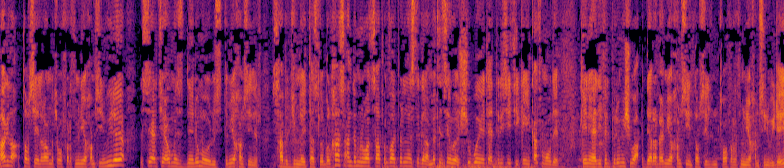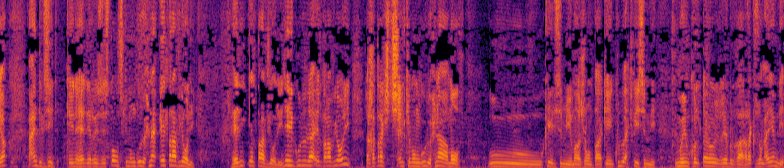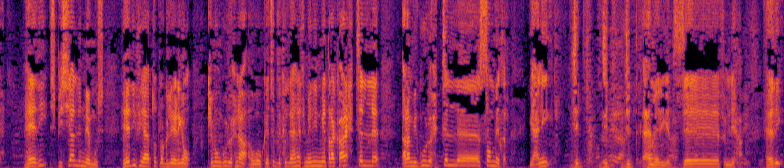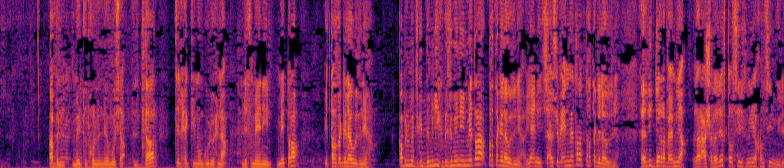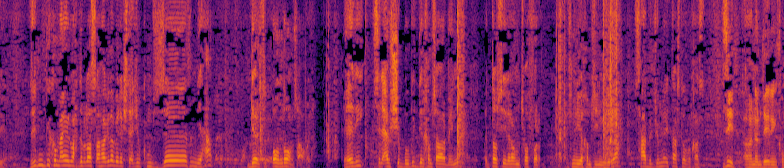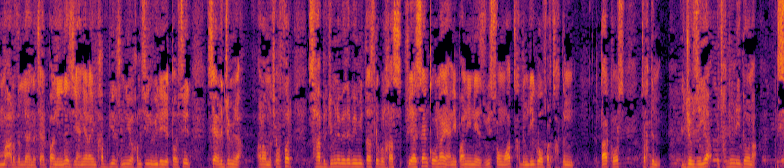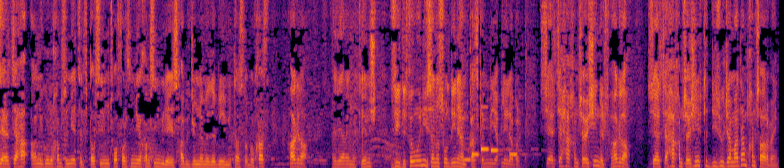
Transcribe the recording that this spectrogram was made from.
هكذا. التوصيل راه متوفر 58 ولاية السعر تاعو ما زدنا له ما والو 650 ألف. صحاب الجملة يتصلوا بالخاص عندهم الواتساب الفايبر الانستغرام. ما تنساوهاش الشواية تاع l'électricité كاين quatre modèles. كاينة هذه في ال premier choix دير 450 توصيل متوفر 58 ولاية. عندك زيد كاينة هذه ال résistance كيما نقولوا حنا ultraviolet هذه ultraviolet ليه يقولوا لها ultraviolet لاخاطر راكش تشعل كيما نقولوا حنا موف. وكاين يسميه ماجونطا كاين كل واحد كيسميه. المهم كل طير غير بالغار ركزوا معايا مليح. هذه spécial للناموس. هذه فيها تطلق les rayons كيما نقولوا حنا هو كاتب لك هنا 80 mètres carrés حتى راهم يقولوا حتى 100 متر. يعني جد جد جد عملية بزاف مليحة. هذه قبل ما تدخل الناموسه للدار تلحق كيما نقولوا حنا ل 80 متر يطرطق لها وذنيها. قبل ما تقدم ليك ب 80 متر طرطق لها وذنها يعني 79 متر طرطق لها وذنها هذه دير 400 غير 10000 توصيل 58 ولايه زيد نديكم معايا لواحد البلاصة هكذا بالك تعجبكم بزاف مليحة. دارت ال tendance اخويا هذه سلعة في الشبوبي دير 45 نفر التوصيل راه متوفر 58 ولايه أصحاب الجملة يتصلوا بالخاص زيد رانا مدايرين لكم معرض لهنا تاع ال panineuse يعني راهي مخبيين 58 ولايه التوصيل سعر الجملة راه متوفر. أصحاب الجمله ماذا بهم يتصلوا بالخاص؟ فيها 5 كونا يعني panineuse 800 واط تخدم les gaufres تخدم طاكوس تخدم الجوزية وتخدم les donuts. السعر تاعها راهم يقولوا 500 ألف. توصيل متوفر 58 ولايه أصحاب الجمله ماذا بهم يتصلوا بالخاص؟ هكذا. هذه راهي ما كاينش. زيد الفوانيس أنا صولديناها بقات كمية قليلة برك. السعر تاعها 25000 هكذا. السعر تاعها 25 تدي زوجة مدام 45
